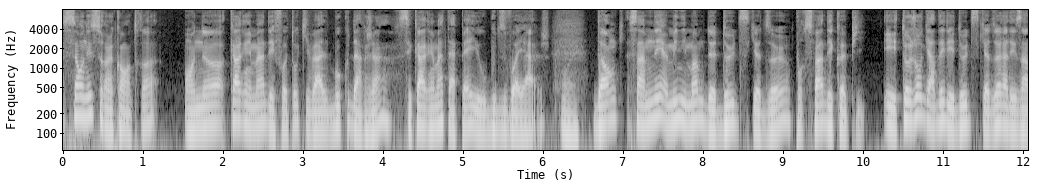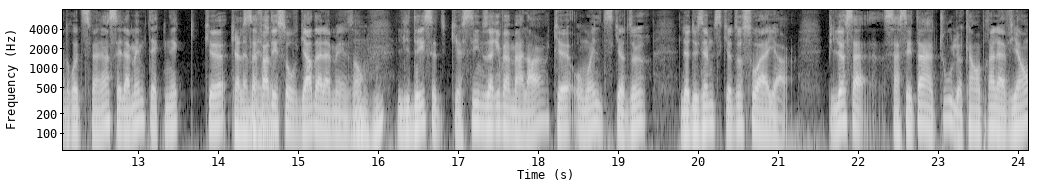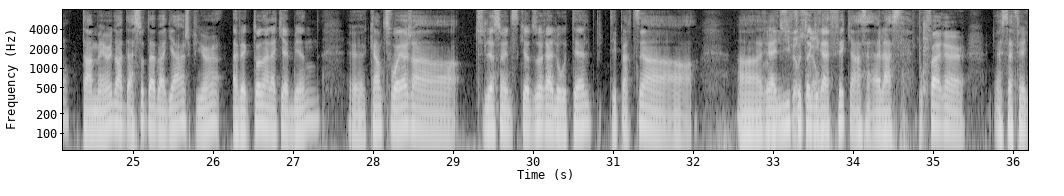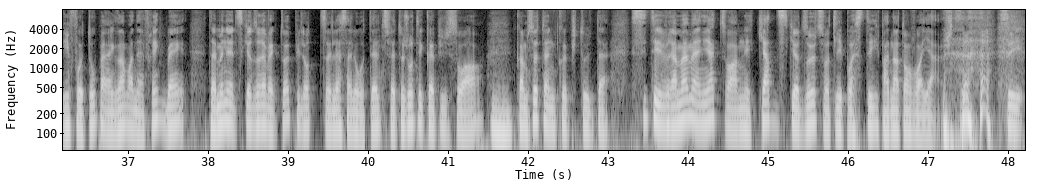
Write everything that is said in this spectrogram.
si on est sur un contrat, on a carrément des photos qui valent beaucoup d'argent. C'est carrément ta paye au bout du voyage. Ouais. Donc, ça amenait un minimum de deux disques durs pour se faire des copies. Et toujours garder les deux disques durs à des endroits différents, c'est la même technique que la se faire des sauvegardes à la maison. Mhm. L'idée, c'est que s'il nous arrive un malheur, que au moins le disque dur, le deuxième disque dur soit ailleurs. Puis là, ça, ça s'étend à tout. Là. Quand on prend l'avion, t'en mets un dans ta soute à bagages, puis un avec toi dans la cabine. Euh, quand tu voyages en... Tu laisses un disque dur à l'hôtel, puis t'es parti en, en, en rallye photographique en- à la- pour faire un, un safari photo, par exemple, en Afrique. Ben, t'amènes un disque dur avec toi, puis l'autre, tu laisses à l'hôtel. Tu fais toujours tes copies le soir. Mhm. Comme ça, tu as une copie tout le temps. Si tu es vraiment maniaque, tu vas amener quatre disques durs, tu vas te les poster pendant ton voyage. tu c'est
